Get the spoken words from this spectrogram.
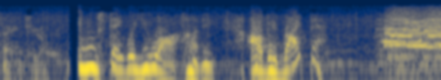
thank you. You stay where you are, honey. I'll be right back.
